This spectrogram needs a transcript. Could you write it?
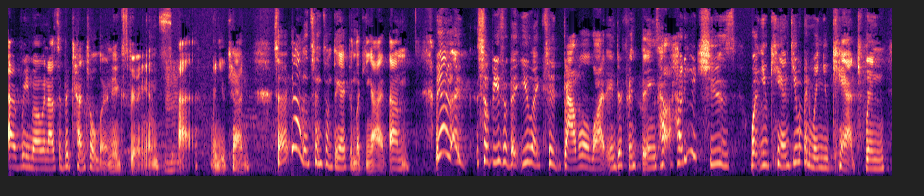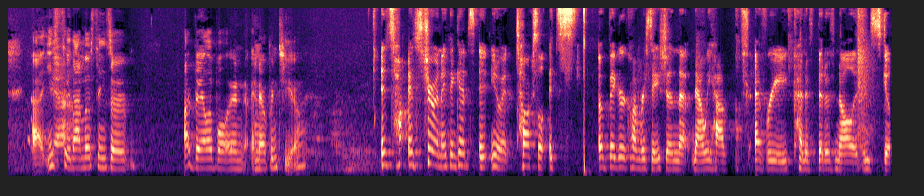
every moment as a potential learning experience mm-hmm. uh, when you can. So yeah, that's been something I've been looking at. Um, yeah, I, Sophie said that you like to dabble a lot in different things. How, how do you choose what you can do and when you can't? When uh, you yeah. say that most things are available and, and open to you. It's it's true, and I think it's it, you know it talks it's a bigger conversation that now we have every kind of bit of knowledge and skill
